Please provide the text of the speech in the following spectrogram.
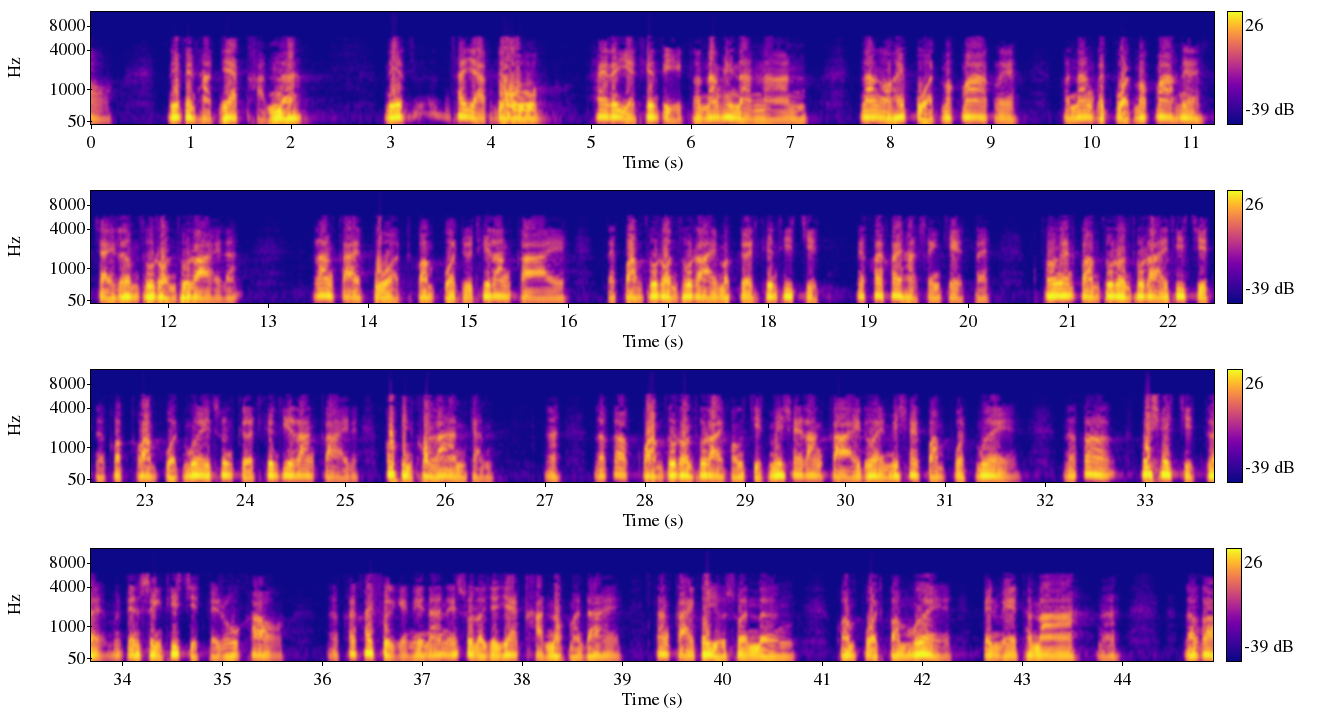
นี่เป็นหัดแยกขันนะ นี่ถ้าอยากดูให้ละเอียดขึ้นไปอีกเรานั่งให้นานๆนั่งเอาให้ปวดมากๆเลยพอนั่งไปปวดมาก ๆ เนี่ย ใจเริ่มทุรนทุรายแล้วร่างกายปวด ความปวดอยู่ที่ร่างกาย แต่ความทุรนทุรายมาเกิดขึ้นที่จิตเนี่ยค่อย ๆ หัดสังเกตไปเพราะงั้นความทุรนทุรายที่จิตเนี่ยกับความปวดเมื่อยซึ่งเกิดขึ้นที่ร่างกายเนี่ย ก็เป็นคนละอันกันนะแล้วก็ความทุรนทุรายของจิตไม่ใช่ร่างกายด้วย ไม่ใช่ความปวดเมื่อยแล้วก็ ไม่ใช่จิตด้วย มันเป็นสิ่งที่จิตไปรู้เข้านะค่อยๆ ฝึกอย่างนี้นะในสุดเราจะแยกขันออกมาได้ ร่างกายก็อยู่ส่วนหนึ่ง ความปวดความเมื่อยเป็นเวทนานะแล้วก็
